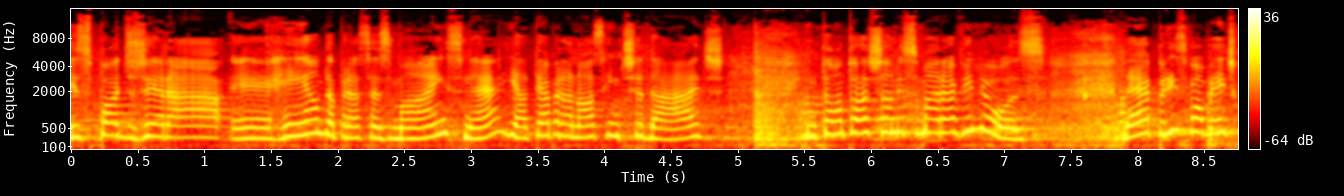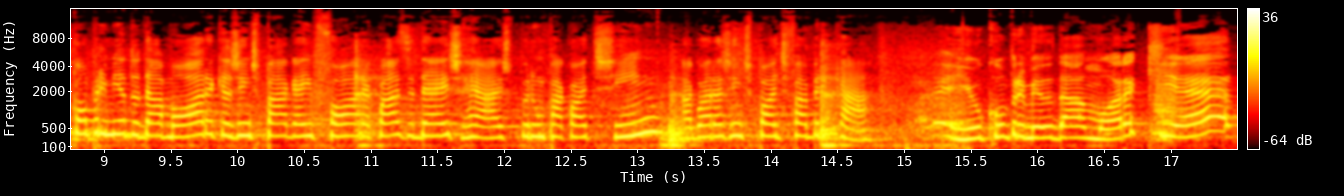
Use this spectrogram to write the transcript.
isso pode gerar é, renda para essas mães, né? E até para a nossa entidade. Então eu estou achando isso maravilhoso. Né? Principalmente comprimido da Mora, que a gente paga aí fora quase 10 reais por um pacotinho. Agora a gente pode fabricar. E o comprimido da Amora que é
